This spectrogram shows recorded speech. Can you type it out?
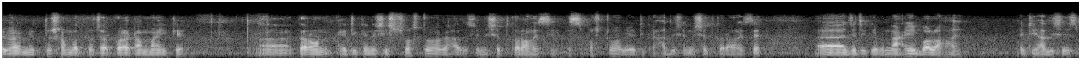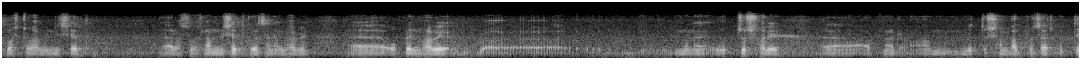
এভাবে মৃত্যু সংবাদ প্রচার করাটা মাইকে। কারণ এটিকে স্পষ্টভাবে হাদিসে নিষেধ করা হয়েছে স্পষ্টভাবে এটিকে হাদিসে নিষেধ করা হয়েছে যেটিকে নাই বলা হয়। এটি হাদিসে স্পষ্টভাবে নিষেধ রাসুল ইসলাম নিষেধ করেছেন এভাবে ওপেনভাবে মানে উচ্চ স্বরে আহ, আপনার মৃত্যু সংবাদ প্রচার করতে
